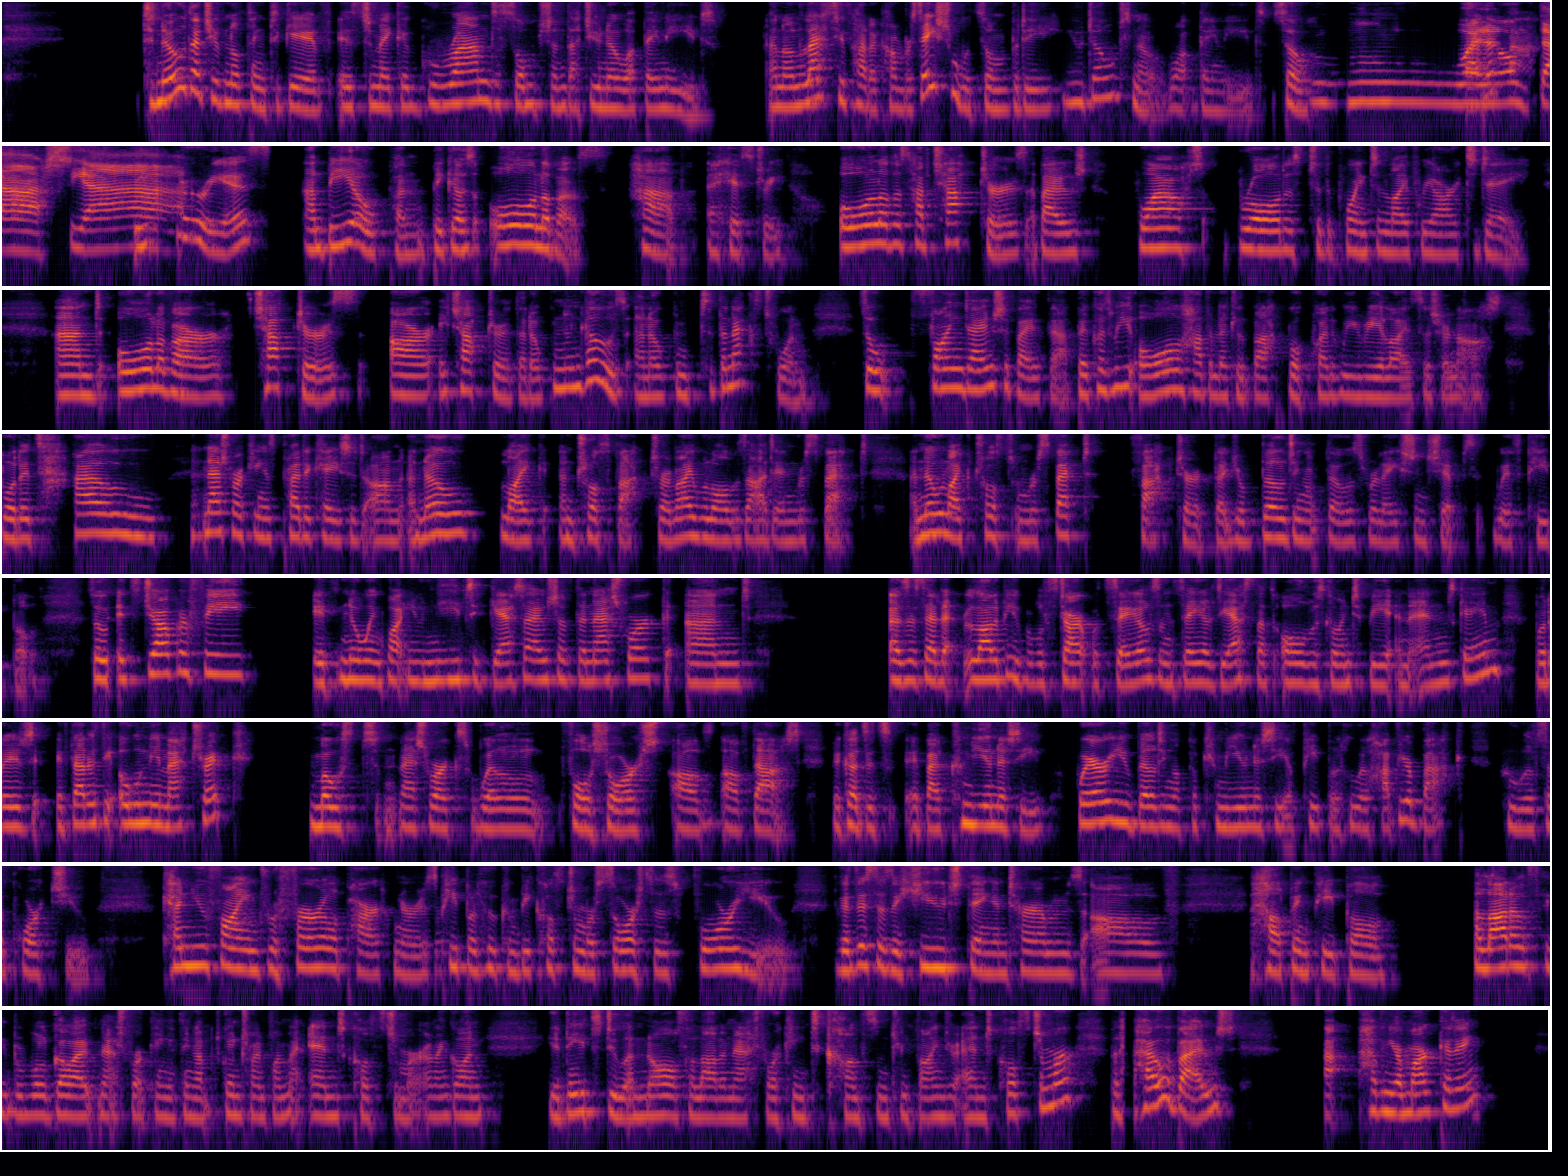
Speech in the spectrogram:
to know that you've nothing to give is to make a grand assumption that you know what they need. And unless you've had a conversation with somebody, you don't know what they need. So, Ooh, I love that. Yeah. Be curious and be open because all of us have a history. All of us have chapters about what brought us to the point in life we are today. And all of our chapters are a chapter that open and close and open to the next one. So find out about that because we all have a little black book, whether we realize it or not but it's how networking is predicated on a know, like, and trust factor. And I will always add in respect, a know, like, trust, and respect factor that you're building up those relationships with people. So it's geography, it's knowing what you need to get out of the network. And as I said, a lot of people will start with sales, and sales, yes, that's always going to be an end game. But it, if that is the only metric, most networks will fall short of, of that because it's about community. Where are you building up a community of people who will have your back, who will support you? Can you find referral partners, people who can be customer sources for you? Because this is a huge thing in terms of helping people. A lot of people will go out networking and think, I'm going to try and find my end customer. And I'm going, you need to do an awful lot of networking to constantly find your end customer. But how about uh, having your marketing,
